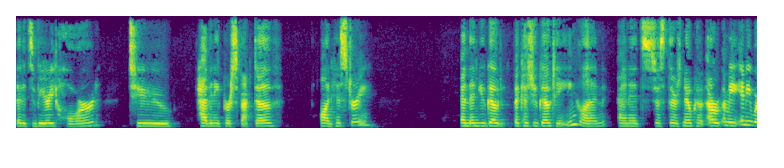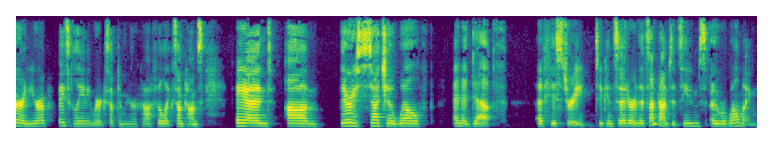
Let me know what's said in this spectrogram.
that it's very hard to have any perspective on history and then you go because you go to England and it's just there's no or I mean anywhere in Europe, basically anywhere except America. I feel like sometimes, and um, there is such a wealth and a depth of history to consider that sometimes it seems overwhelming.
